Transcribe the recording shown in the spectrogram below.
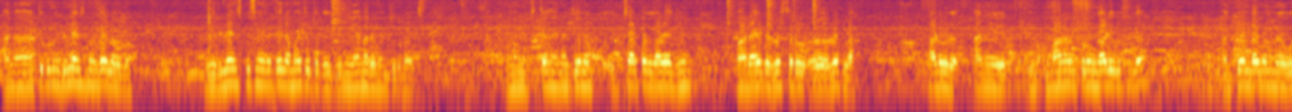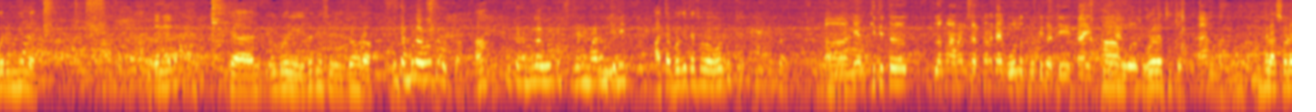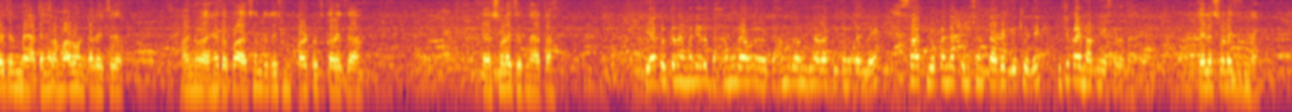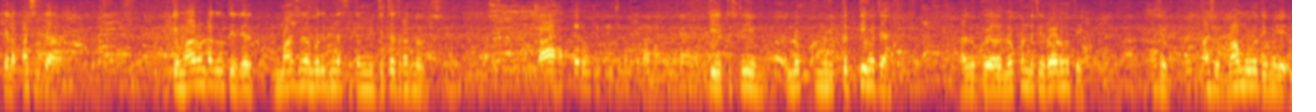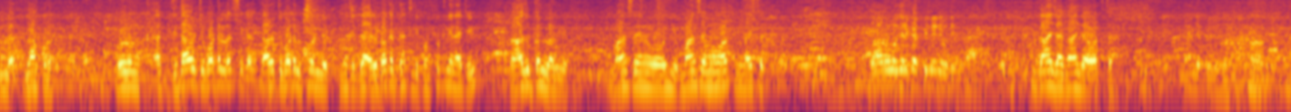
आणि तिकडून रिलायन्समध्ये जायला लागलो. रिलायन्स पैसे आहे ना त्याला माहीत होतं का की मी येणार आहे म्हणून तिकडूनच मग तिथं आहे ना त्यानं चार पाच गाड्या घेऊन मला डायरेक्ट रस्ता रो रोखला. अडवलं. आणि म- मारहाण करून गाडी बसवल्या आणि तोंड दाबून वरून नेलं? त्या वरी रत्नेश्वरी डोंगराव. तू त्या मुला होत का? हां तू त्या मुला ओळखत ज्याने मारहाण केली? आता बघितलं सगळं ओळखत अं, नेमकी तिथं तुला मारहाण करताना काय बोलत होते का ते? काय हां काय होती? बोलत होते. काय म्हणत होते? ह्याला सोडायचंच नाही आता ह्याला मारून टाकायचं आणि ह्याचा पा संत देशमुख पार्टूच करायचा. ह्याला सोडायचंच नाही आता. या प्रकरणामध्ये आता दहा मुला दहा मुलांवर गुन्हा दाखल करण्यात आलेला आहे. सात लोकांच्या पोलिसांनी ताब्यात घेतलेले आहे. तुझी काय मागणी असणार आता? त्याला सोडायचंच नाही. त्याला फाशीच द्यावा. ते मारून टाकत होते. जर माणसं बघितलं नसतं तर मी जिथंच राहत नव्हतो. काय हत्यार होते माहिती? ते तसली लोक म्हणजे कत्ती होत्या. अजून लोखंडाचे रॉड होते. असे असे बांबू होते म्हणजे ल- लाकूड. वरून ती दारूची बॉटल असते का? दारूची बॉटल फोडले म्हणजे दा- डोक्यात घातली पण फुटली नाही ती. पण अजून घालू लागले. माणसं ही माणसामुळे वाटलं नाही तर. दारू वगैरे काय पिलेले होते? गांजा गांजा वाटतं. गांजा पिलेले. हां.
